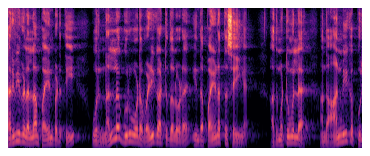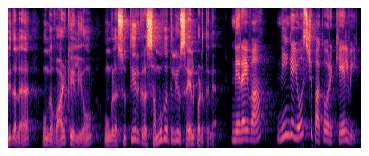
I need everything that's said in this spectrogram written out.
கருவிகளெல்லாம் பயன்படுத்தி ஒரு நல்ல குருவோட வழிகாட்டுதலோட இந்த பயணத்தை செய்யுங்க. அது மட்டும் இல்லை அந்த ஆன்மீக புரிதலை உங்கள் வாழ்க்கையிலையும் உங்களை சுற்றி இருக்கிற சமூகத்திலையும் செயல்படுத்துங்க. நிறைவா? நீங்க யோசிச்சு பார்க்க ஒரு கேள்வி.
